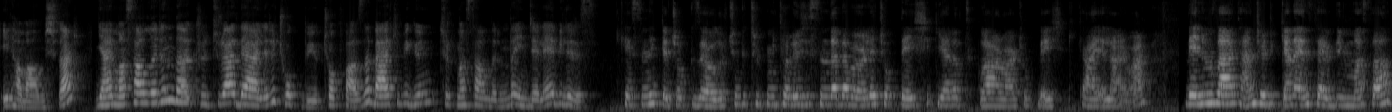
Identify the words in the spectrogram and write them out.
ilham almışlar. Yani masalların da kültürel değerleri çok büyük, çok fazla. Belki bir gün Türk masallarını da inceleyebiliriz. Kesinlikle çok güzel olur. Çünkü Türk mitolojisinde de böyle çok değişik yaratıklar var, çok değişik hikayeler var. Benim zaten çocukken en sevdiğim masal.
